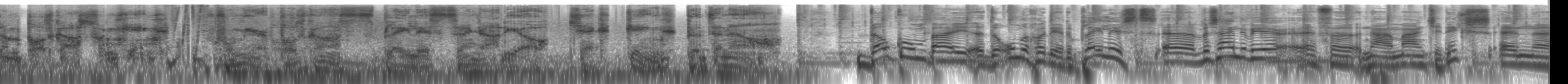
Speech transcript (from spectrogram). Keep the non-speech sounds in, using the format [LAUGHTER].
Is een podcast van Kink. Voor meer podcasts, playlists en radio, check kink.nl. Welkom bij de ondergewaardeerde playlist. Eh, we zijn er weer, even na een maandje niks. En eh,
